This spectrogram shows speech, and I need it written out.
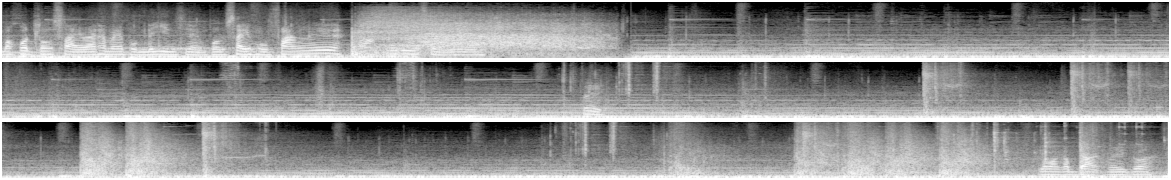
บางคนสงสัยว่าทำไมผมได้ยินเสียง ผมใส่หูฟังเออไม่ได้ยินเสียงเลยเฮ้ยระวังกับดักไว้ก็อ่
